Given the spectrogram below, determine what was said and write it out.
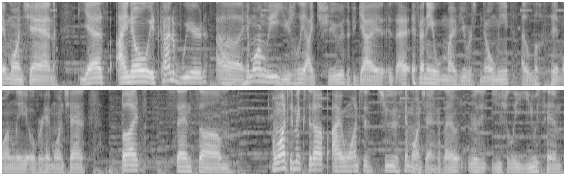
Hitmonchan. Yes, I know it's kind of weird. Uh, Hitmonlee usually I choose. If you guys, if any of my viewers know me, I love Hitmonlee over Hitmonchan. But since um, I want to mix it up, I want to choose Hitmonchan because I don't really usually use him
